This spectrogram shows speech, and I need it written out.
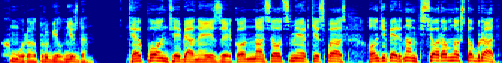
хмуро отрубил Неждан. Тепон тебя на язык, он нас от смерти спас, он теперь нам все равно, что брат.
